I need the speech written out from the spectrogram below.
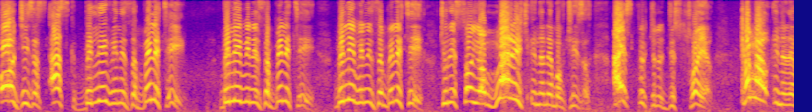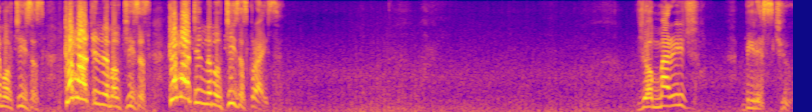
All Jesus asked, believe in his ability. Believe in his ability. Believe in his ability to restore your marriage in the name of Jesus. I speak to the destroyer. Come out in the name of Jesus. Come out in the name of Jesus. Come out in the name of Jesus Christ. Your marriage be rescued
